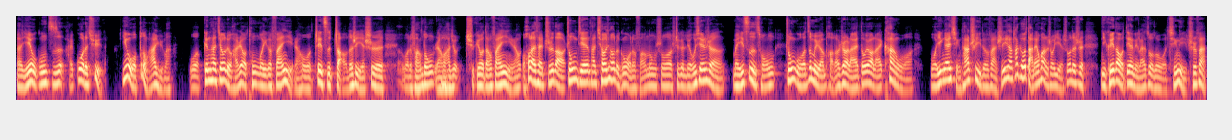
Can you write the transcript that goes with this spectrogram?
呃，也有工资，还过得去。因为我不懂阿语嘛。”我跟他交流还是要通过一个翻译，然后我这次找的是也是我的房东，然后他就去给我当翻译，然后我后来才知道，中间他悄悄的跟我的房东说，这个刘先生每一次从中国这么远跑到这儿来，都要来看我，我应该请他吃一顿饭。实际上他给我打电话的时候也说的是，你可以到我店里来坐坐，我请你吃饭。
